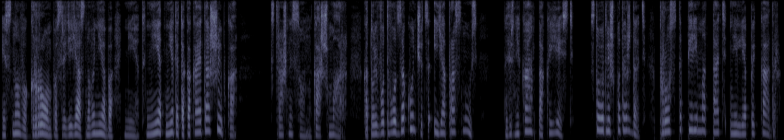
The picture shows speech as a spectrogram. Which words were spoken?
И снова гром посреди ясного неба. Нет, нет, нет, это какая-то ошибка. Страшный сон, кошмар, который вот-вот закончится, и я проснусь. Наверняка так и есть. Стоит лишь подождать, просто перемотать нелепый кадр.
